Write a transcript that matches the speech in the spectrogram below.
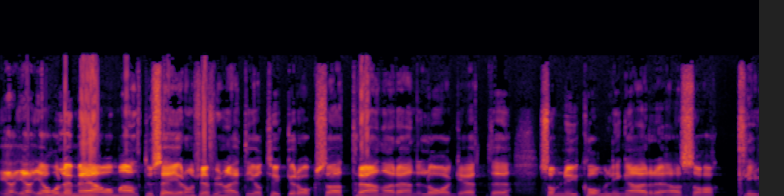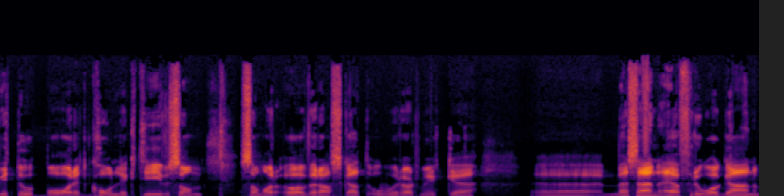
jag, jag, jag, håller med om allt du säger om Sheffield United. Jag tycker också att tränaren, laget, eh, som nykomlingar, alltså har klivit upp och har ett kollektiv som, som har överraskat oerhört mycket. Eh, men sen är frågan eh,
